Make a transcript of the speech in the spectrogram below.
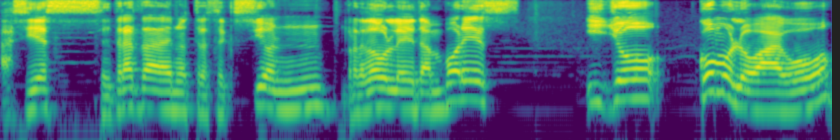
Así es, se trata de nuestra sección redoble de tambores. Y yo, ¿cómo lo hago?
